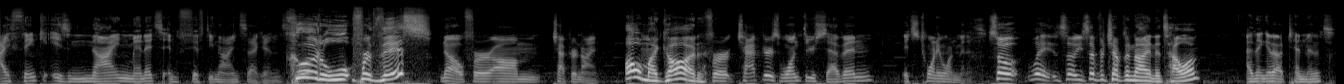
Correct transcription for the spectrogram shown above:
I think is nine minutes and fifty nine seconds. Good for this. No, for um chapter nine. Oh my god. For chapters one through seven, it's 21 minutes. So wait. So you said for chapter nine, it's how long? I think about 10 minutes.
